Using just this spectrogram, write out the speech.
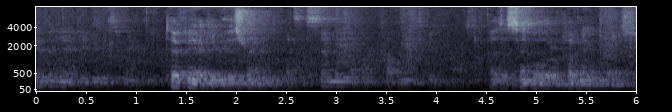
Tiffany, I give you this ring Tiffany, I give you this ring as a symbol of our covenant in Christ. as a symbol of our covenant in Christ.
